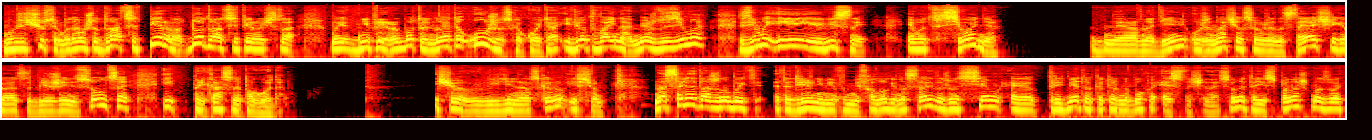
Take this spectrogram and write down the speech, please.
мы уже чувствуем, потому что 21 до 21 числа мы в Днепре работали, но это ужас какой-то. Идет война между зимой, зимы и весны. И вот сегодня равнодень уже начался уже настоящий, говорится, сближение солнца и прекрасная погода. Еще едино расскажу, и все. На столе должно быть, это древняя миф- мифология, на столе должно быть семь э, предметов, которые на букву «С» начинаются. Ну, это есть по-нашему называть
